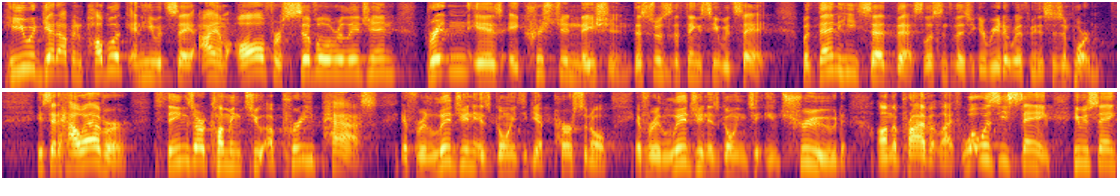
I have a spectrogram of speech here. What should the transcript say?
he would get up in public and he would say, I am all for civil religion. Britain is a Christian nation. This was the things he would say. But then he said this listen to this, you can read it with me. This is important. He said, However, things are coming to a pretty pass if religion is going to get personal, if religion is going to intrude on the private life. What was he saying? He was saying,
